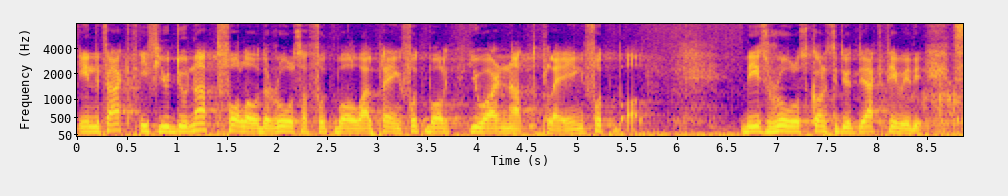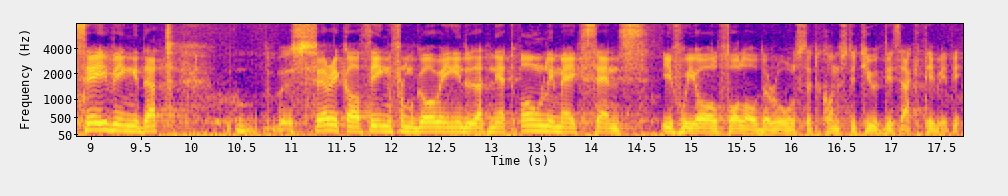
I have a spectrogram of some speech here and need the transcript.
In fact, if you do not follow the rules of football while playing football, you are not playing football. These rules constitute the activity. Saving that spherical thing from going into that net only makes sense if we all follow the rules that constitute this activity.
